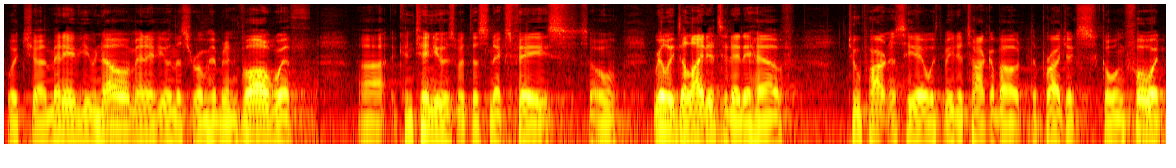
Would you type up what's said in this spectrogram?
which uh, many of you know, many of you in this room have been involved with, uh, continues with this next phase. So really delighted today to have two partners here with me to talk about the projects going forward.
